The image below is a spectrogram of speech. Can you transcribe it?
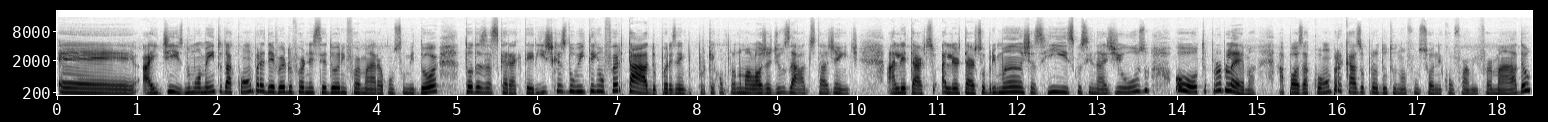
é, aí diz: no momento da compra é dever do fornecedor informar ao consumidor todas as características do item ofertado, por exemplo, porque comprou numa loja de usados, tá, gente? Alertar, alertar sobre manchas, riscos, sinais de uso ou outro problema. Após a compra, caso o produto não funcione conforme informado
